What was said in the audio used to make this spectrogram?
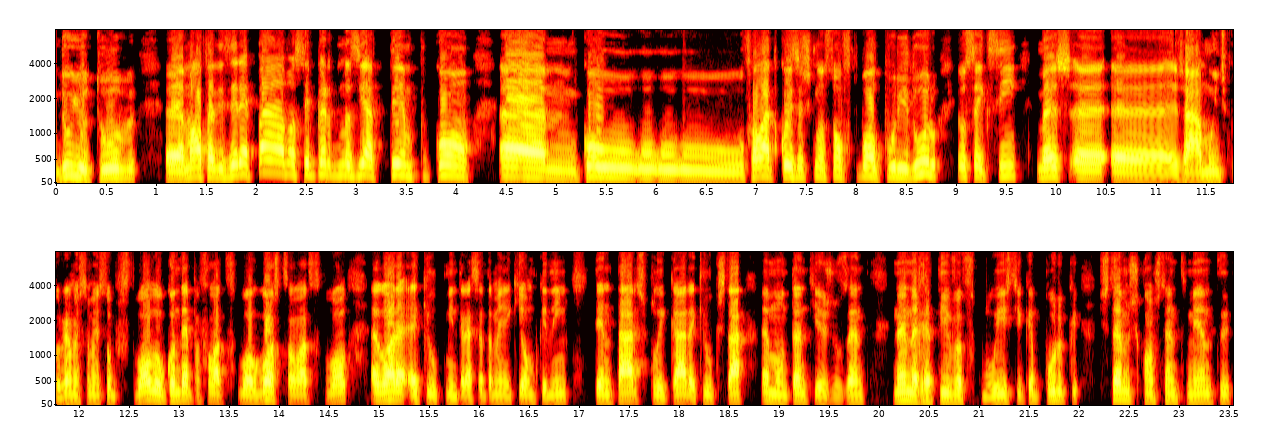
do YouTube, a malta a dizer, é pá, você perde demasiado tempo com, um, com o, o, o, falar de coisas que não são futebol puro e duro. Eu sei que sim, mas uh, uh, já há muitos programas também sobre futebol, ou quando é para falar de futebol, gosto de falar de futebol. Agora, aquilo que me interessa também aqui é um bocadinho tentar explicar aquilo que está a montante e a jusante na narrativa futebolística, porque estamos constantemente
